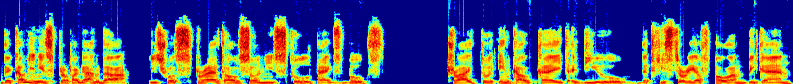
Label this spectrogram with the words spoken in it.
The communist propaganda, which was spread also in school textbooks, tried to inculcate a view that history of Poland began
